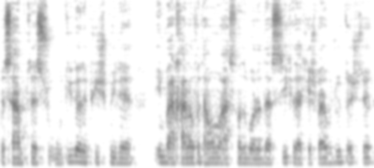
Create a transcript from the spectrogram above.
به سمت سعودی داره پیش میره. این برخلاف تمام اسناد بالادستی که در کشور وجود داشته.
